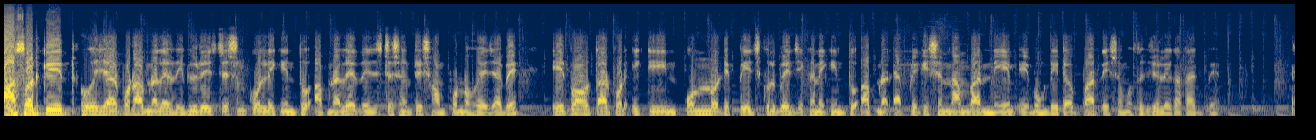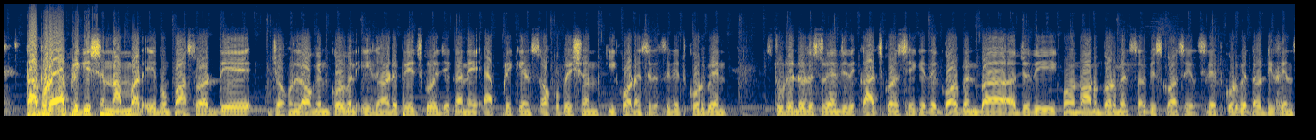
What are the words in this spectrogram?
পাসওয়ার্ড ক্রিয়েট হয়ে যাওয়ার পর আপনাদের রিভিউ রেজিস্ট্রেশন করলে কিন্তু আপনাদের রেজিস্ট্রেশনটি সম্পূর্ণ হয়ে যাবে। এরপর তারপর একটি অন্য একটি পেজ খুলবে, যেখানে কিন্তু আপনার অ্যাপ্লিকেশন নাম্বার নেম এবং ডেট অফ বার্থ এই সমস্ত কিছু লেখা থাকবে। তারপর অ্যাপ্লিকেশন নাম্বার এবং পাসওয়ার্ড দিয়ে যখন লগ ইন করবেন, এই ধরনের পেজ করে যেখানে অ্যাপ্লিকেন্টস অকুপেশন কি করেন সেটা সিলেক্ট করবেন। স্টুডেন্ট হলে স্টুডেন্ট যদি কাজ করেন, সেক্ষেত্রে গভর্নমেন্ট বা যদি কোনো নন গভর্নমেন্ট সার্ভিস করেন, সেক্ষেত্রে সিলেক্ট করবেন। তারপর ডিফেন্স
